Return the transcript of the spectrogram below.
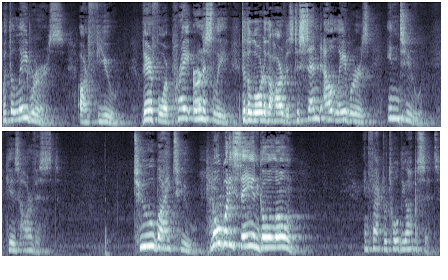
but the laborers are few. Therefore, pray earnestly to the Lord of the harvest to send out laborers into his harvest. Two by two. Nobody's saying go alone. In fact, we're told the opposite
